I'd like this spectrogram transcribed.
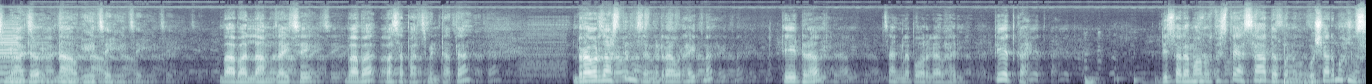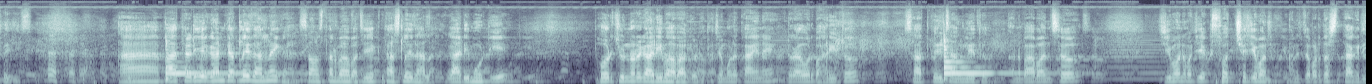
पाच मिनिटं नाव घ्यायचंय बाबा लांब जायचंय बाबा बसा पाच मिनिटं आता. ड्रायव्हर असतील ना संग ड्रायव्हर आहेत ना? ते ड्रायव्हर चांगला पोरगा भारी. ते आहेत काय? दिसायला माणूस दिसतोय साधं पण हुशार माणूस आहे. हा पातळी एक घंट्यात लय झालं नाही का? संस्थान बाबाचं एक तास लय झाला. गाडी मोठी आहे. फॉर्च्युनर गाडी बाबाकडे. त्याच्यामुळे काय नाही. ड्रायव्हर भारी तर सातकरी चांगले तर आणि बाबांचं जीवन म्हणजे एक स्वच्छ जीवन आणि जबरदस्त अगदी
